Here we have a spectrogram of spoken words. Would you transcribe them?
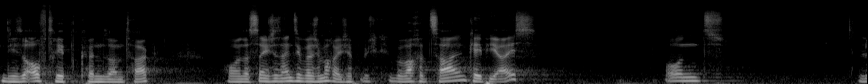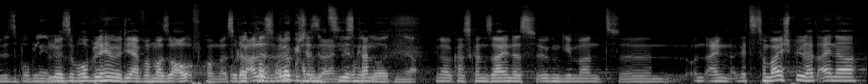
die so auftreten können so am Tag. Und das ist eigentlich das Einzige, was ich mache. Ich, hab, ich überwache Zahlen, KPIs und Löse Probleme. Löse Probleme, die einfach mal so aufkommen. Es kann alles Mögliche sein. Es kann, Leuten, ja. Genau, es kann sein, dass irgendjemand äh, und ein jetzt zum Beispiel hat einer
